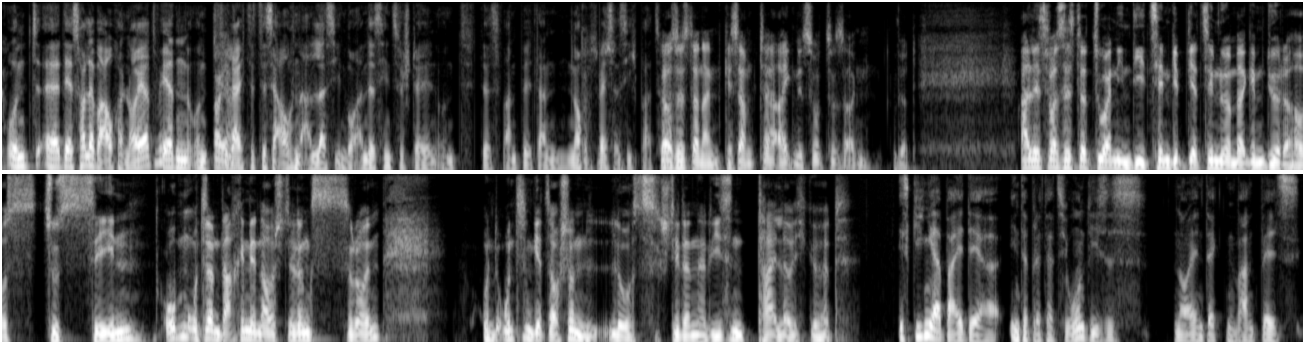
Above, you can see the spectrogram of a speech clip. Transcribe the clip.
und äh, der soll aber auch erneuert werden und ah, vielleicht ja. ist das ja auch ein Anlass, ihn woanders hinzustellen und das Wandbild dann noch das besser ist, sichtbar zu machen. Das ist dann ein Gesamtereignis sozusagen wird. Alles, was es dazu an Indizien gibt, jetzt in Nürnberg im Dürerhaus zu sehen, oben unterm Dach in den Ausstellungsräumen. Und unten geht's auch schon los. Steht ein Riesenteil, habe ich gehört. Es ging ja bei der Interpretation dieses neu entdeckten Wandbilds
